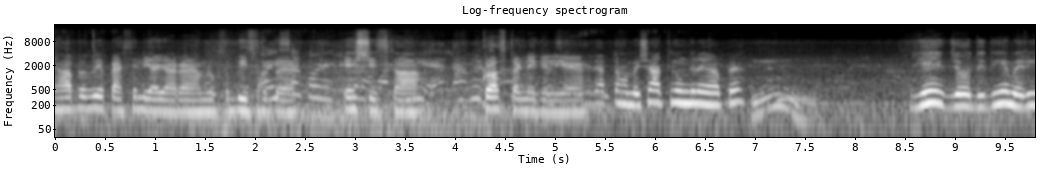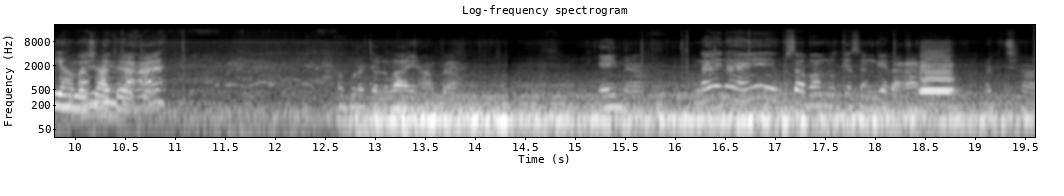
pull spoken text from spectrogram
यहाँ पे भी पैसे लिया जा रहा है हम लोग से बीस रुपए इस चीज़ का क्रॉस करने के लिए। आप तो हमेशा आती होंगी ना यहाँ पे। ये जो दीदी है मेरी ये हमेशा आती रहती है। है? पूरा जलवा है यहाँ पे। यही ना। नहीं नहीं सब हम लोग के संगे रहा है। अच्छा।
